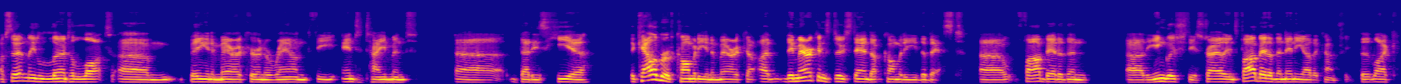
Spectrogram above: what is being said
I've certainly learned a lot um, being in America and around the entertainment uh, that is here. The caliber of comedy in America, uh, the Americans do stand up comedy the best uh, far better than uh, the English, the Australians, far better than any other country. That like,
